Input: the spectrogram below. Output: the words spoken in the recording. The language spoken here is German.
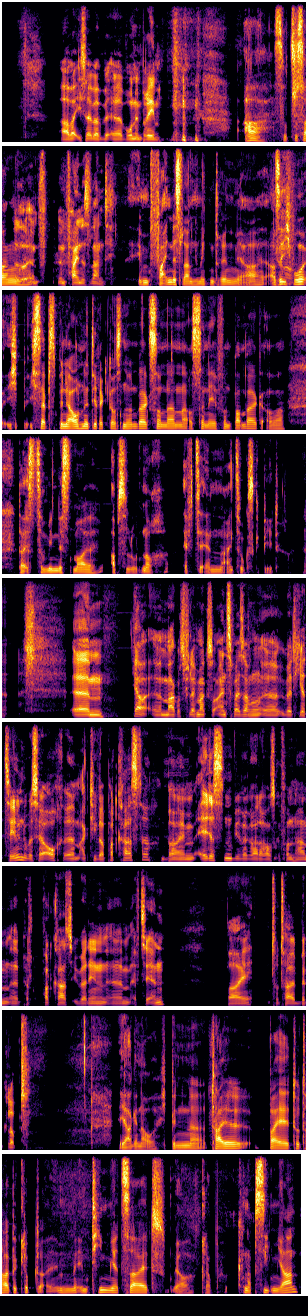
aber ich selber äh, wohne in Bremen. ah, sozusagen. Also im, im feines Land. Im Feindesland mittendrin, ja. Also genau. ich, wo, ich, ich selbst bin ja auch nicht direkt aus Nürnberg, sondern aus der Nähe von Bamberg, aber da ist zumindest mal absolut noch FCN-Einzugsgebiet. Ähm, ja, äh, Markus, vielleicht magst du ein, zwei Sachen äh, über dich erzählen. Du bist ja auch ähm, aktiver Podcaster beim ältesten, wie wir gerade herausgefunden haben, äh, Podcast über den ähm, FCN bei Total Bekloppt. Ja, genau. Ich bin äh, Teil bei Total Bekloppt im, im Team jetzt seit, ja, glaube knapp sieben Jahren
